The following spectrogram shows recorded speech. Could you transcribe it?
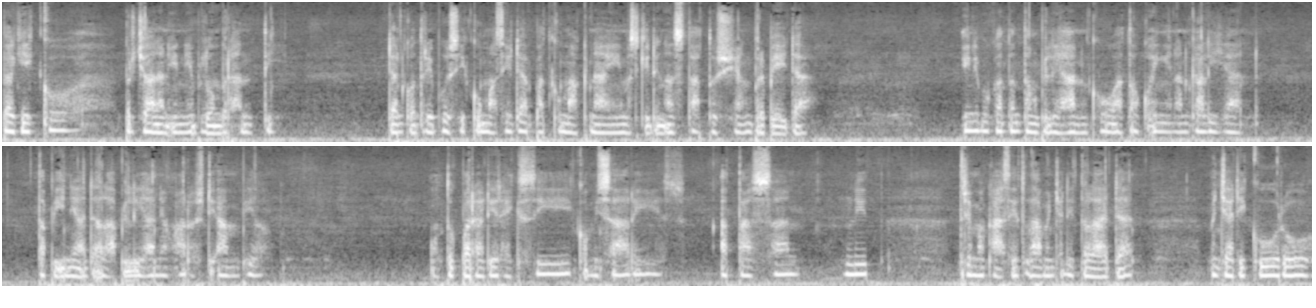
Bagiku, perjalanan ini belum berhenti dan kontribusiku masih dapat kumaknai meski dengan status yang berbeda. Ini bukan tentang pilihanku atau keinginan kalian, tapi ini adalah pilihan yang harus diambil. Untuk para direksi, komisaris, atasan, lead, terima kasih telah menjadi teladan, menjadi guru,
